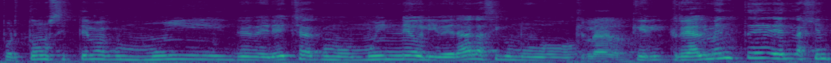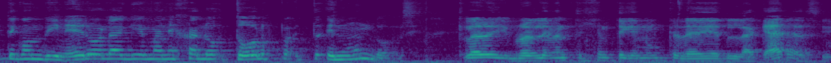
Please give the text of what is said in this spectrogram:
por todo un sistema como muy de derecha, como muy neoliberal, así como Claro. que realmente es la gente con dinero la que maneja lo- todos los, el mundo. Así. Claro, y probablemente gente que nunca le ve la cara. Así.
